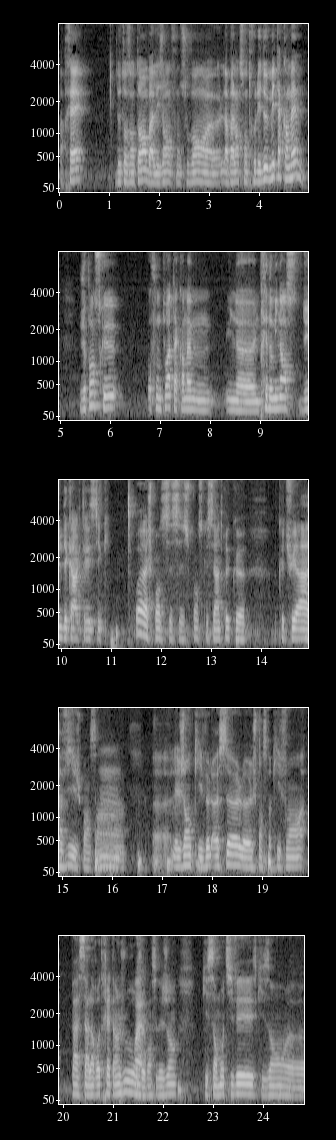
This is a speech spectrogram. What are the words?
Après, de temps en temps, bah, les gens font souvent la balance entre les deux. Mais t'as quand même, je pense que au fond de toi, t'as quand même une, euh, une prédominance d'une des caractéristiques. Ouais, je pense, je pense que c'est un truc que, que tu as à vie, je pense. hein. Euh, les gens qui veulent hustle, euh, je pense pas qu'ils vont passer à la retraite un jour. Ouais. Je pense que c'est des gens qui sont motivés, qu'ils ont. euh,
